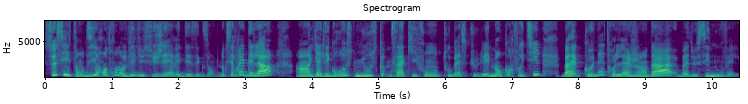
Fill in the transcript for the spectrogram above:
Ceci étant dit, rentrons dans le vif du sujet avec des exemples. Donc c'est vrai, dès là, hein, il y a des grosses news comme ça qui font tout basculer, mais encore faut-il bah, connaître l'agenda bah, de ces nouvelles.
